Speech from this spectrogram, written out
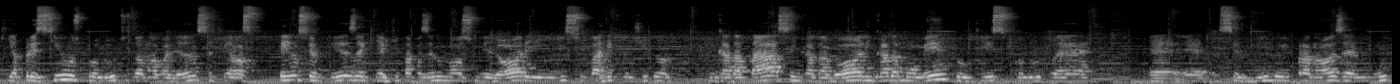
que apreciam os produtos da Nova Aliança, que elas tenham certeza que a gente está fazendo o nosso melhor e isso está refletido em cada taça, em cada gole, em cada momento que esse produto é, é, é servido e para nós é muito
